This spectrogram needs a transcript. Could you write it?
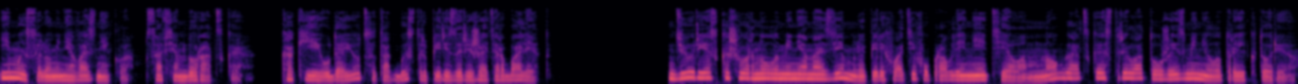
И мысль у меня возникла, совсем дурацкая. Как ей удается так быстро перезаряжать арбалет? Дю резко швырнула меня на землю, перехватив управление телом, но гадская стрела тоже изменила траекторию.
